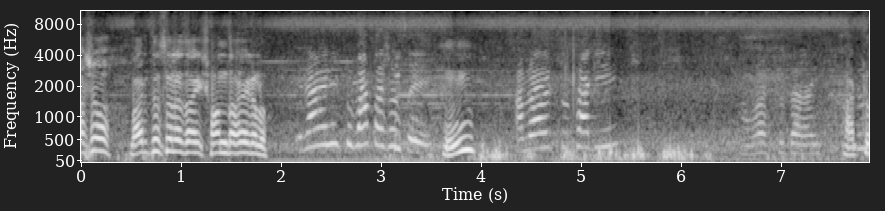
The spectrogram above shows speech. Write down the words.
আসো বাড়িতে চলে যাই সন্ধ্যা হয়ে গেল। রায়ন একটু বাতাস আছে হুম? আমরা একটু থাকি। আমরা একটু দাঁড়াই। আর তো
